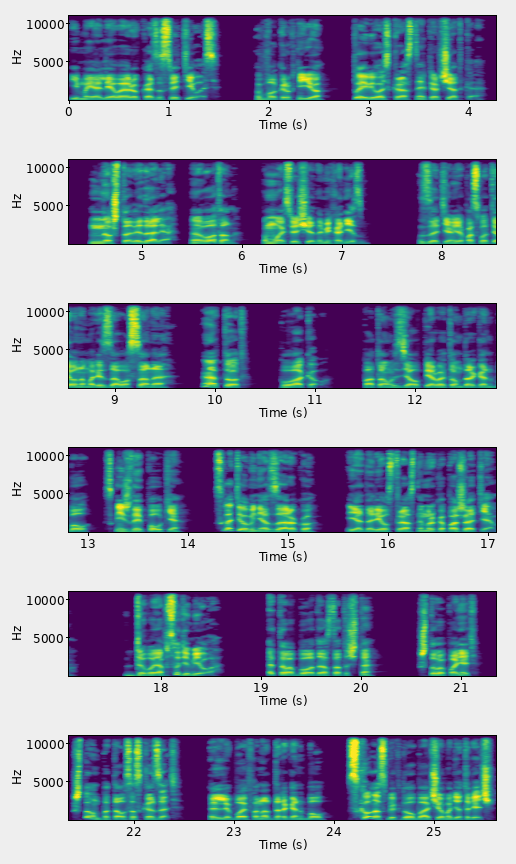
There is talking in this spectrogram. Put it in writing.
и моя левая рука засветилась. Вокруг нее появилась красная перчатка. Ну что, видали? Вот он, мой священный механизм. Затем я посмотрел на Маризава Сана, а тот плакал. Потом взял первый том Драгонбол с книжной полки, схватил меня за руку и одарил страстным рукопожатием. Давай обсудим его. Этого было достаточно, чтобы понять, что он пытался сказать. Любой фанат Ball сходу смекнул бы, о чем идет речь.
